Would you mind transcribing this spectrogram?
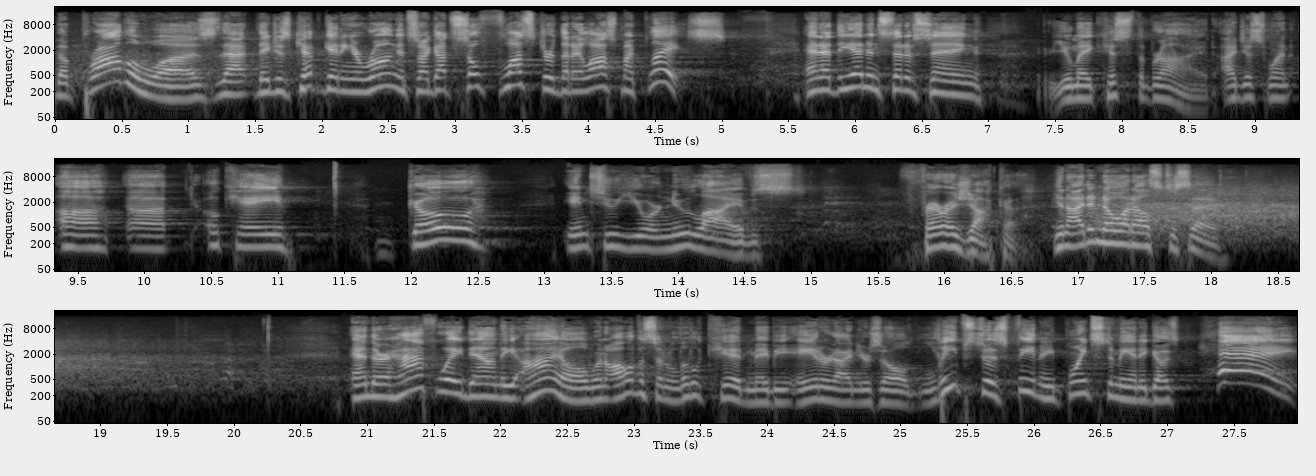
the problem was that they just kept getting it wrong, and so I got so flustered that I lost my place. And at the end, instead of saying, You may kiss the bride, I just went, Uh, uh, okay, go into your new lives, Frere Jacques. You know, I didn't know what else to say. And they're halfway down the aisle when all of a sudden a little kid, maybe eight or nine years old, leaps to his feet and he points to me and he goes, Hey,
